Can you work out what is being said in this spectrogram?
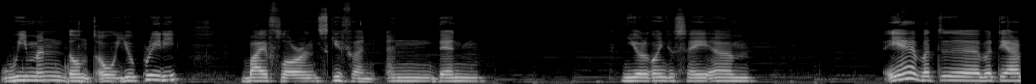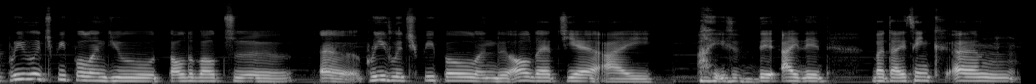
women don't owe you pretty by Florence Given, and then you're going to say, um, yeah, but uh, but they are privileged people, and you told about uh, uh, privileged people and all that. Yeah, I I did, I did, but I think um,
